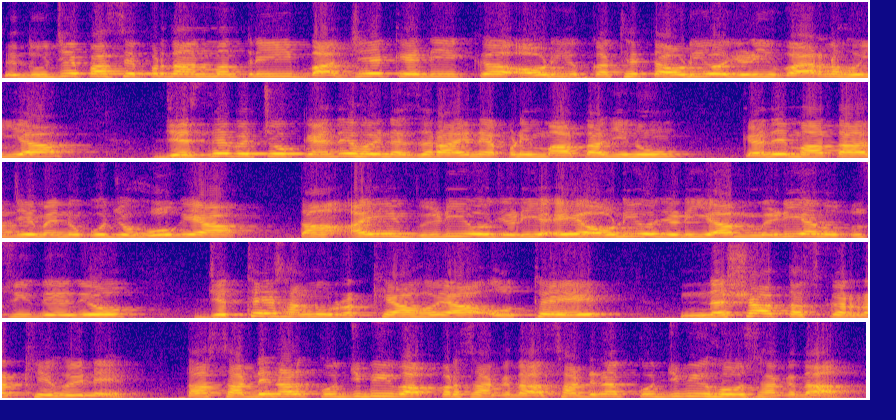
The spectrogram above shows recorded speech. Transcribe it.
ਤੇ ਦੂਜੇ ਪਾਸੇ ਪ੍ਰਧਾਨ ਮੰਤਰੀ ਬਾਜੇ ਕੇ ਦੀ ਇੱਕ ਆਡੀਓ, ਕਥਿਤ ਆਡੀਓ ਜਿਹੜੀ ਵਾਇਰਲ ਹੋਈ ਆ, ਜਿਸ ਦੇ ਵਿੱਚ ਉਹ ਕਹਿੰਦੇ ਹੋਏ ਨਜ਼ਰ ਆਏ ਨੇ ਆਪਣੀ ਮਾਤਾ ਜੀ ਨੂੰ। ਕਹਿੰਦੇ, ਮਾਤਾ, ਜੇ ਮੈਨੂੰ ਕੁਝ ਹੋ ਗਿਆ, ਤਾਂ ਇਹ ਵੀਡੀਓ ਜਿਹੜੀ ਆ, ਇਹ ਆਡੀਓ ਜਿਹੜੀ ਆ, ਮੀਡੀਆ ਨੂੰ ਤੁਸੀਂ ਦੇ ਦਿਓ। ਜਿੱਥੇ ਸਾਨੂੰ ਰੱਖਿਆ ਹੋਇਆ, ਉੱਥੇ ਨਸ਼ਾ ਤਸਕਰ ਰੱਖੇ ਹੋਏ ਨੇ। ਤਾਂ ਸਾਡੇ ਨਾਲ ਕੁਝ ਵੀ ਵਾਪਰ ਸਕਦਾ, ਸਾਡੇ ਨਾਲ ਕੁਝ ਵੀ ਹੋ ਸਕਦਾ,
